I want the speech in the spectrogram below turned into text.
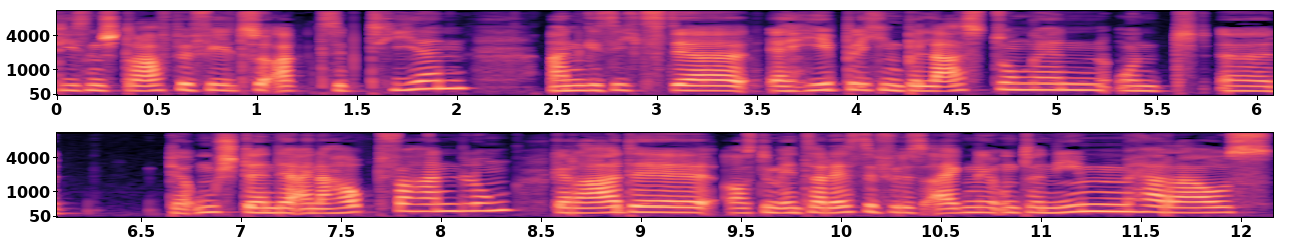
diesen Strafbefehl zu akzeptieren, angesichts der erheblichen Belastungen und äh, der Umstände einer Hauptverhandlung, gerade aus dem Interesse für das eigene Unternehmen heraus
